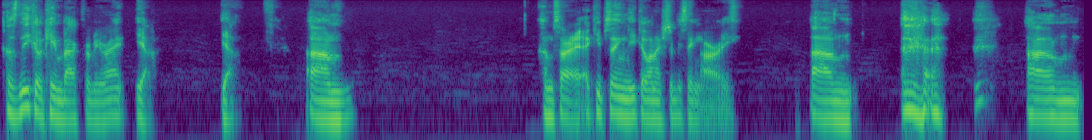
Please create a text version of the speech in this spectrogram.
because Nico came back for me, right? Yeah, yeah. Um, I'm sorry, I keep saying Nico and I should be saying Ari. Um, um,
